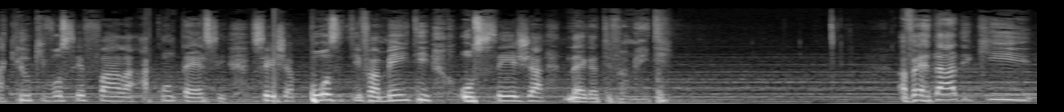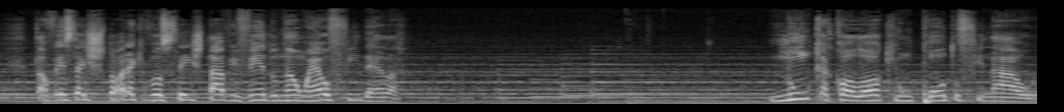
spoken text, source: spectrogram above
Aquilo que você fala, acontece. Seja positivamente ou seja negativamente. A verdade é que talvez a história que você está vivendo não é o fim dela. Nunca coloque um ponto final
